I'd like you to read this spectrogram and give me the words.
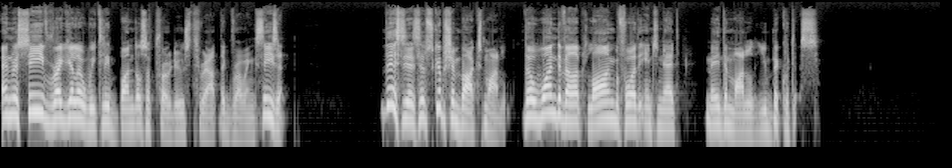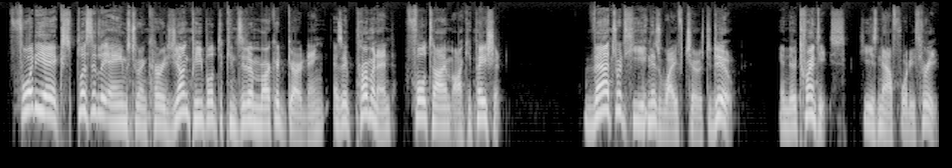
and receive regular weekly bundles of produce throughout the growing season. This is a subscription box model, though one developed long before the internet made the model ubiquitous. Fortier explicitly aims to encourage young people to consider market gardening as a permanent, full time occupation. That's what he and his wife chose to do. In their 20s, he is now 43.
